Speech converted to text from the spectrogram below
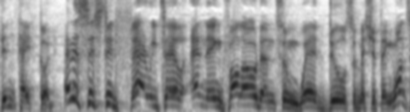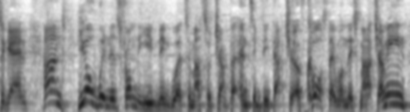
didn't taste good. An assisted fairy tale ending followed, and some weird dual submission thing once again. And your winners from the evening were Tommaso Ciampa and Timothy Thatcher. Of course, they won this match. I mean,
